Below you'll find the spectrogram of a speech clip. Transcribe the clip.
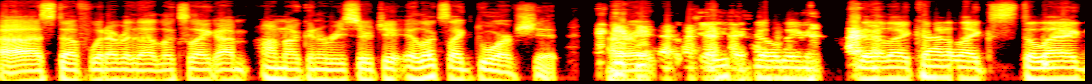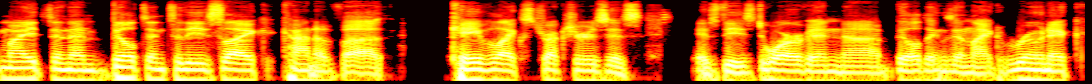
uh stuff, whatever that looks like. I'm I'm not gonna research it. It looks like dwarf shit. All right. Each building, they're like kind of like stalagmites and then built into these like kind of uh cave like structures is is these dwarven uh buildings and like runic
